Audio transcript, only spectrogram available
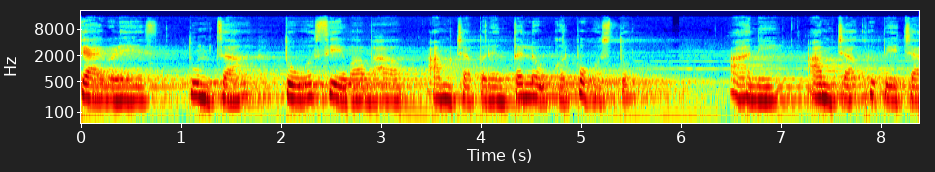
त्यावेळेस तुमचा तो सेवाभाव आमच्यापर्यंत लवकर पोहोचतो. आणि आमच्या कृपेच्या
